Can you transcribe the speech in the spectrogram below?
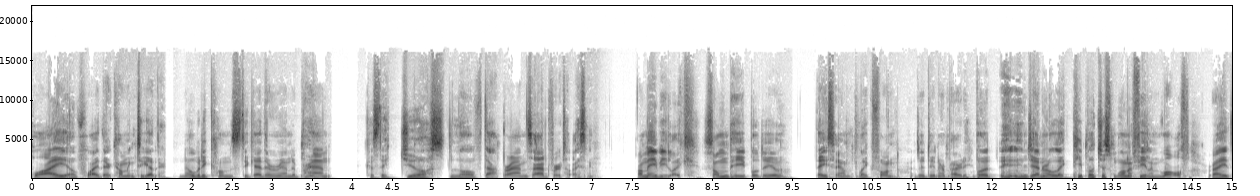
why of why they're coming together. Nobody comes together around a brand because they just love that brand's advertising. Or maybe like some people do, they sound like fun at a dinner party. But in general, like people just want to feel involved, right?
